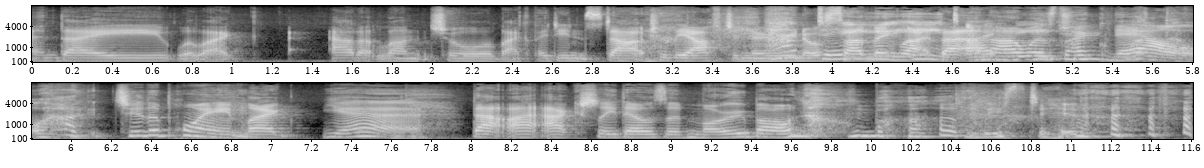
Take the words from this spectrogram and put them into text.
and they were like out at lunch or like they didn't start till the afternoon or something like that. And I I, was like, now. now, to the point, like Yeah. that I actually there was a mobile number listed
